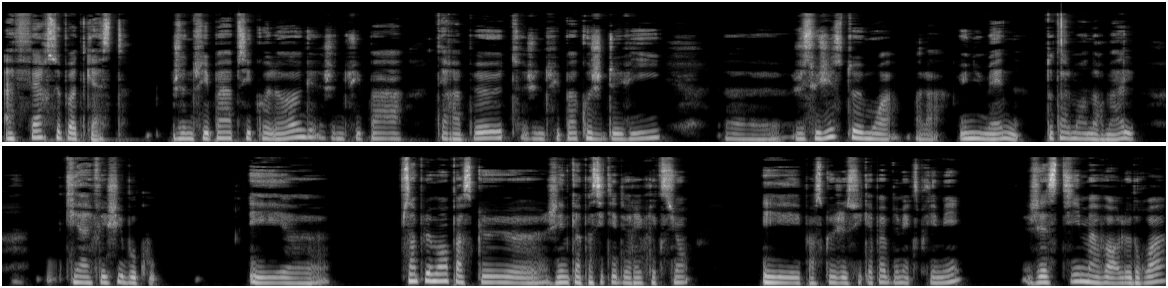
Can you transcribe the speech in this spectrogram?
à faire ce podcast. Je ne suis pas psychologue, je ne suis pas thérapeute, je ne suis pas coach de vie, euh, je suis juste moi, voilà, une humaine totalement normale qui a réfléchi beaucoup. Et euh, simplement parce que euh, j'ai une capacité de réflexion et parce que je suis capable de m'exprimer, j'estime avoir le droit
